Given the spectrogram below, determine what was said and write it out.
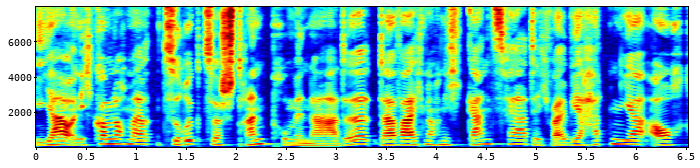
Ja, und ich komme noch mal zurück zur Strandpromenade. Da war ich noch nicht ganz fertig, weil wir hatten ja auch,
